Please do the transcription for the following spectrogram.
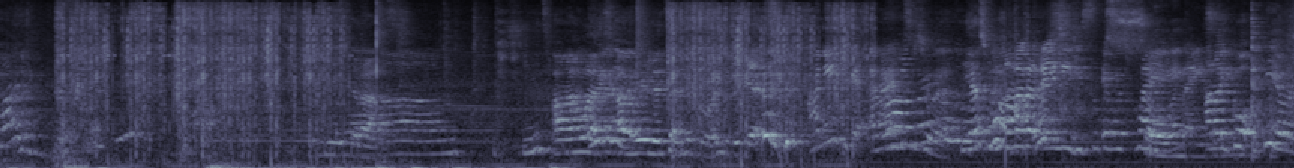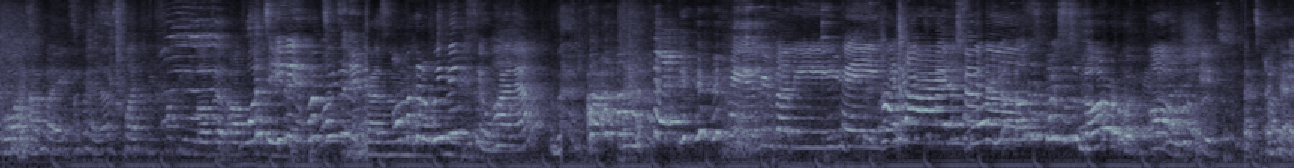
What? Look at us. I'm like, I'm really tempted to watch it again. I need to get oh, Emma to it. Yes, Oh what? my god, Amy, this looks It was so playing, amazing. and I got here and it was playing. Okay, that's like you fucking love it after What's in it? What's in it? Guys, I'm Oh my god, are we really being filmed right now? hey everybody. Hey. Hi guys. You're not supposed to know. Oh shit. Okay.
